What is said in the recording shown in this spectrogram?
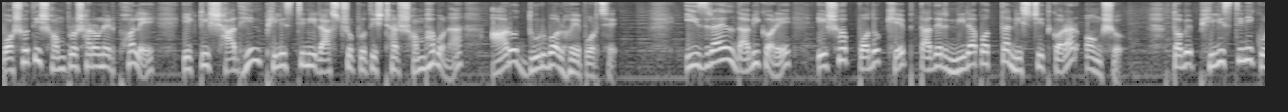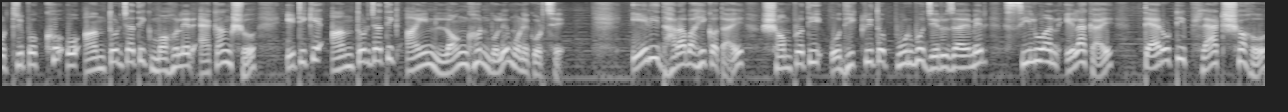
বসতি সম্প্রসারণের ফলে একটি স্বাধীন ফিলিস্তিনি রাষ্ট্র প্রতিষ্ঠার সম্ভাবনা আরও দুর্বল হয়ে পড়ছে। ইসরায়েল দাবি করে, এসব পদক্ষেপ তাদের নিরাপত্তা নিশ্চিত করার অংশ। তবে ফিলিস্তিনি কর্তৃপক্ষ ও আন্তর্জাতিক মহলের একাংশ এটিকে আন্তর্জাতিক আইন লঙ্ঘন বলে মনে করছে। এরই ধারাবাহিকতায়, সম্প্রতি অধিকৃত পূর্ব জেরুজালেমের সিলওয়ান এলাকায় ১৩টি ফ্ল্যাটসহ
